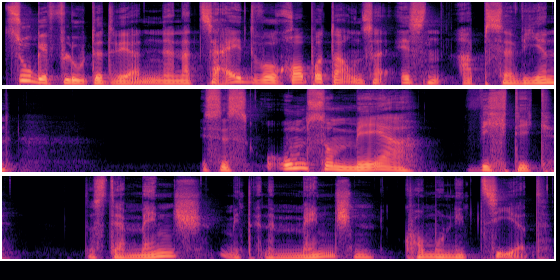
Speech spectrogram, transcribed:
zugeflutet werden, in einer Zeit, wo Roboter unser Essen abservieren, ist es umso mehr wichtig, dass der Mensch mit einem Menschen kommuniziert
